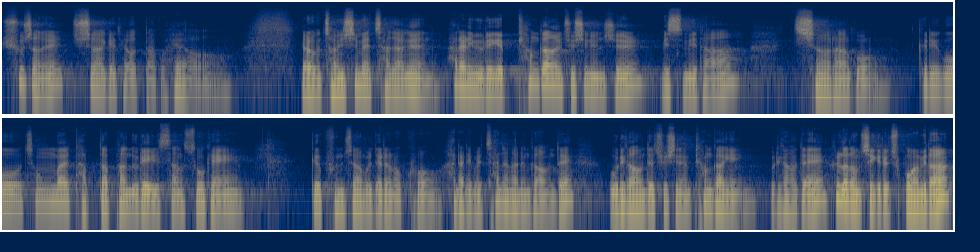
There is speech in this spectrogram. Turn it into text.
휴전을 취하게 되었다고 해요. 여러분 전심의 찬양은 하나님이 우리에게 평강을 주시는 줄 믿습니다. 치열하고 그리고 정말 답답한 우리의 일상 속에 그 분주함을 내려놓고 하나님을 찬양하는 가운데 우리 가운데 주시는 평강이 우리 가운데 흘러넘치기를 축복합니다.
